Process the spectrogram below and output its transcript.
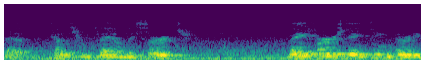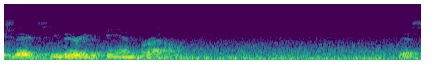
That comes from Family Search. May 1st, 1836, he married Anne Brown. This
